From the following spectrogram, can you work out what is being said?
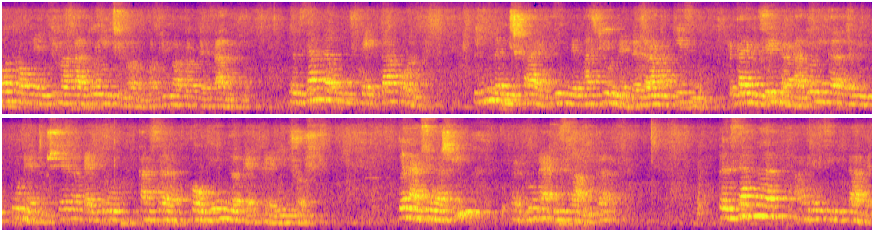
contraofensiva catolicilor împotriva protestanților. Înseamnă un spectacol plin de mișcare, plin de pasiune, de dramatism, pe care Biserica Catolică îl pune în scenă pentru ca să convingă pe credincioși. În același timp, lumea islamică înseamnă agresivitate,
